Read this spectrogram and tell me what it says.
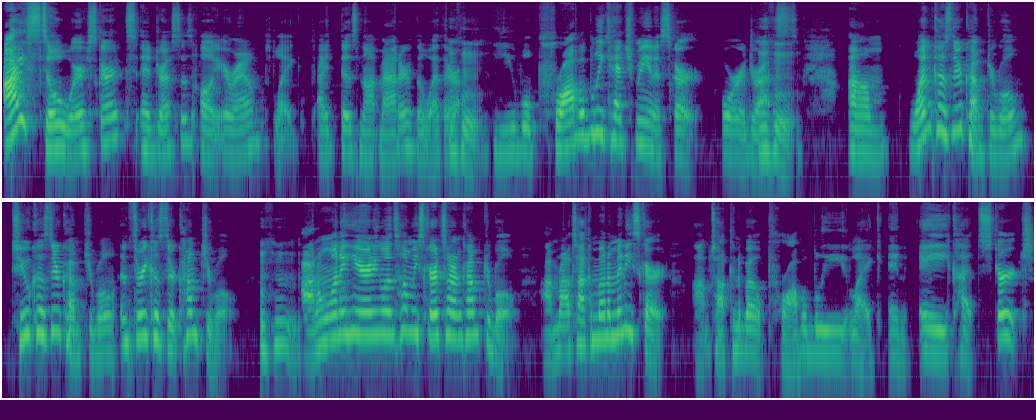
I still wear skirts and dresses all year round. Like, it does not matter the weather. Mhm. You will probably catch me in a skirt or a dress. Mhm. Um, one because they're comfortable, two because they're comfortable, and three because they're comfortable. Mhm. I don't want to hear anyone tell me skirts aren't comfortable. I'm not talking about a mini skirt. I'm talking about probably like an A cut skirt.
